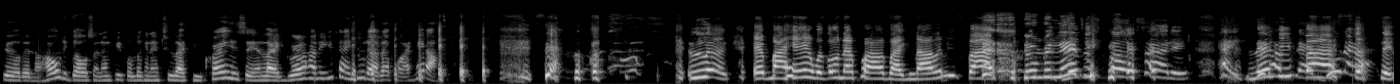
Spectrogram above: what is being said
filled in the Holy Ghost and them people looking at you like you crazy and like, girl, honey, you can't do that up on here. so, look, if my hand was on that part, I was like, nah, let me find the religious folks, honey. Hey, let me find something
